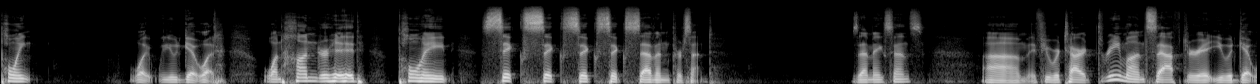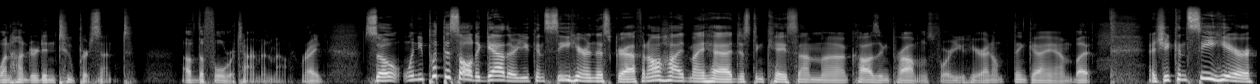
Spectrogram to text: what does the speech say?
point what you would get what 100.66667%. Does that make sense? Um, if you retired three months after it, you would get 102% of the full retirement amount, right? So when you put this all together, you can see here in this graph, and I'll hide my head just in case I'm uh, causing problems for you here. I don't think I am, but as you can see here,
